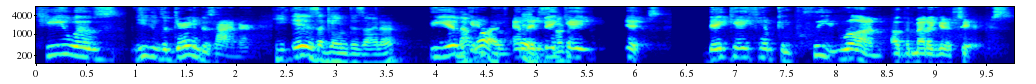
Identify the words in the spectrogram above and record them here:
he was he was a game designer. He is a game designer. He is a game, was, and then they Okay. gave is they gave him complete run of the Metal Gear series.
